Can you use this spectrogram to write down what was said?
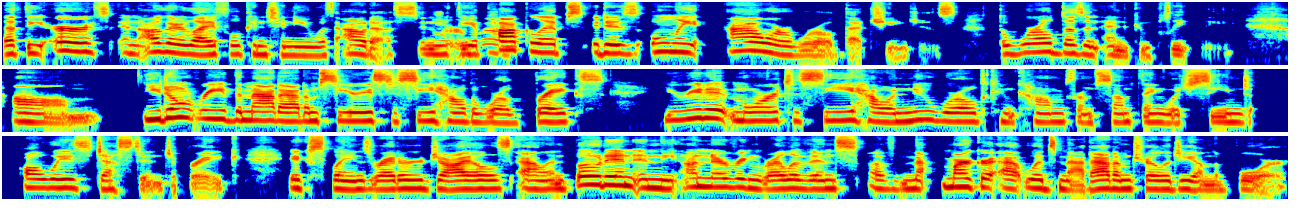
that the Earth and other life will continue without us. And sure with the will. apocalypse, it is only our world that changes. The world doesn't end completely. Um, you don't read the MaddAddam series to see how the world breaks. You read it more to see how a new world can come from something which seemed always destined to break, explains writer Giles Allen Bowden in The Unnerving Relevance of Ma- Margaret Atwood's MaddAddam trilogy on the Boar.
